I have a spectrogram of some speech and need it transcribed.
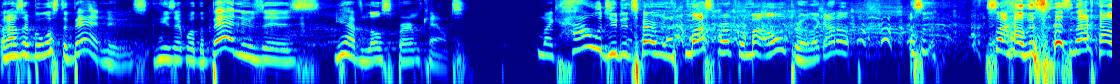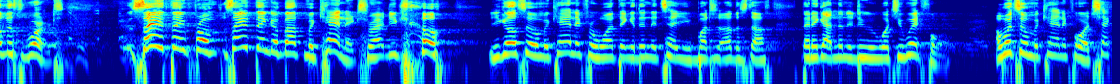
And I was like, but what's the bad news? And he's like, well, the bad news is you have low sperm count. I'm like, how would you determine my sperm from my own throat? Like, I don't. That's, that's not how this. That's not how this works. Same thing from same thing about mechanics, right? You go you go to a mechanic for one thing, and then they tell you a bunch of other stuff that ain't got nothing to do with what you went for. I went to a mechanic for a check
